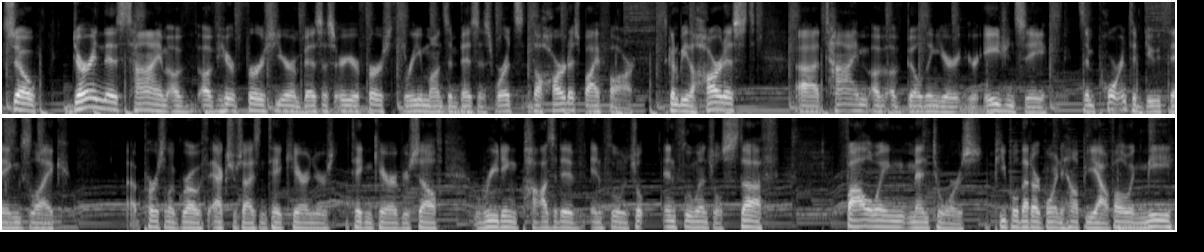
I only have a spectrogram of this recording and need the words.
So, during this time of, of your first year in business or your first three months in business, where it's the hardest by far, it's going to be the hardest uh, time of, of building your, your agency. It's important to do things like uh, personal growth, exercise, and take care your taking care of yourself, reading positive, influential, influential stuff following mentors, people that are going to help you out. Following me,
